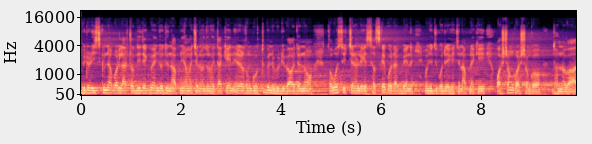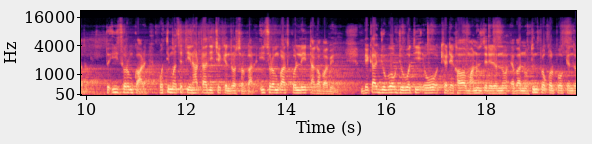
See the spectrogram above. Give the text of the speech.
ভিডিওর স্ক্রিন না করে লাস্ট অবধি দেখবেন। যদি না, আপনি আমার চ্যানেল নতুন হয়ে থাকেন, এরকম গুরুত্বপূর্ণ ভিডিও পাওয়ার জন্য তো অবশ্যই চ্যানেলটিকে সাবস্ক্রাইব করে রাখবেন এবং যদি করে রেখেছেন আপনাকে অসংখ্য অসংখ্য ধন্যবাদ। তো ই শ্রম কার্ড প্রতি মাসে তিন হাজার টাকা দিচ্ছে কেন্দ্র সরকার। ই শ্রম কার্ড করলেই টাকা পাবেন। বেকার যুবক, যুবতী ও খেটে খাওয়া মানুষদের জন্য এবার নতুন প্রকল্প কেন্দ্র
